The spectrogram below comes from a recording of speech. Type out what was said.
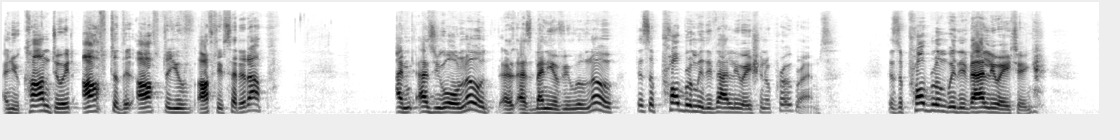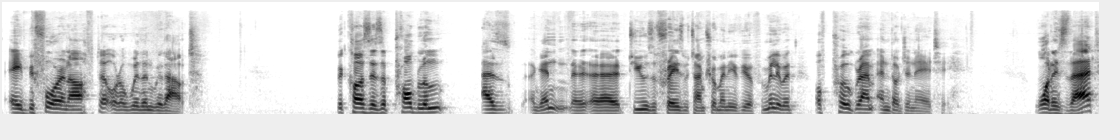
and you can't do it after the after you've after you've set it up and as you all know, as many of you will know, there's a problem with evaluation of programs. There's a problem with evaluating a before and after or a with and without. Because there's a problem, as again, uh, uh, to use a phrase which I'm sure many of you are familiar with, of program endogeneity. What is that?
